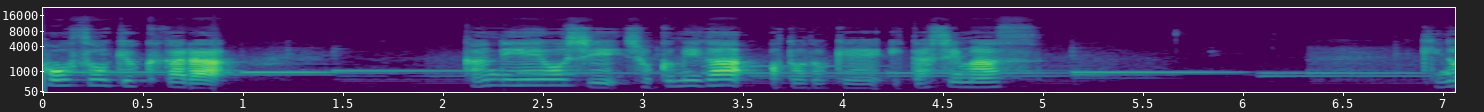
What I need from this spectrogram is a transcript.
放送局から管理栄養士食味がお届けいたします。昨日、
